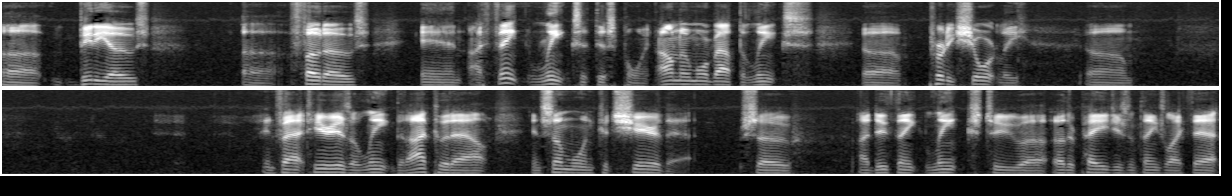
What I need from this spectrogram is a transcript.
uh, videos, uh, photos, and I think links at this point. I'll know more about the links uh, pretty shortly. Um, in fact, here is a link that I put out, and someone could share that. So I do think links to uh, other pages and things like that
